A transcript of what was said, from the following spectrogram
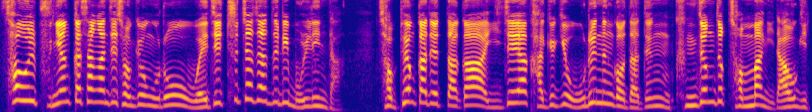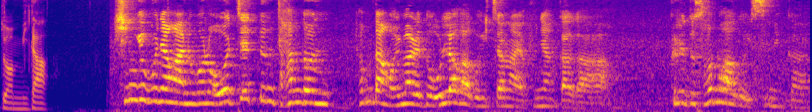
서울 분양가 상한제 적용으로 외지 투자자들이 몰린다. 저평가됐다가 이제야 가격이 오르는 거다 등 긍정적 전망이 나오기도 합니다. 신규 분양하는 거는 어쨌든 단돈 평당 얼마라도 올라가고 있잖아요 분양가가 그래도 선호하고 있으니까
